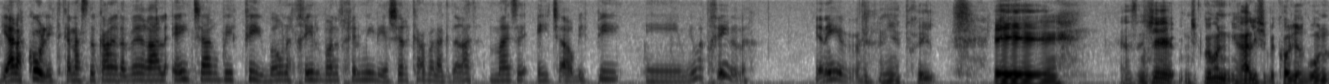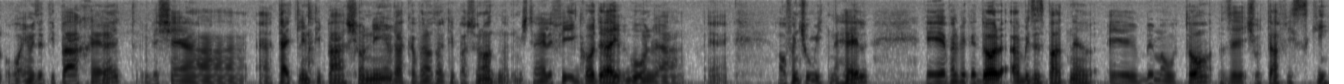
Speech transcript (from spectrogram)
יאללה, cool, התכנסנו כאן לדבר על HRBP. בואו נתחיל, בואו נתחיל מליישר קו על הגדרת מה זה HRBP. מי מתחיל? יניב. אני אתחיל. אה, אז אני חושב, קודם כל נראה לי שבכל ארגון רואים את זה טיפה אחרת, ושה titleים טיפה שונים והכוונות האלה טיפה שונות, משתנה לפי גודל הארגון והאופן שהוא מתנהל. אה, אבל בגדול, ה business partner אה, במהותו זה שותף עסקי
